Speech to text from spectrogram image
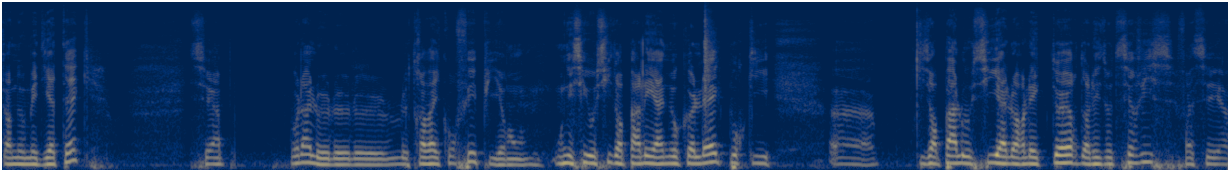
dans nos médiathèques c'est voilà le, le, travail qu'on fait. Puis on, on essaie aussi d'en parler à nos collègues pour qu'ils euh, qu'ils en parlent aussi à leurs lecteurs dans les autres services. Enfin, c'est euh,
